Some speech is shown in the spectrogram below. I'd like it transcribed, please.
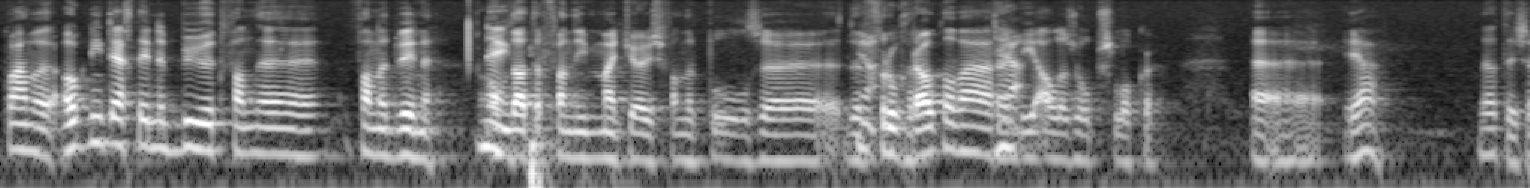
kwamen we ook niet echt in de buurt van, de, van het winnen. Nee. Omdat er van die Mathieu's van der Poels eh, er Ja. vroeger ook al waren Ja. die alles opslokken. Eh, ja, dat is...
